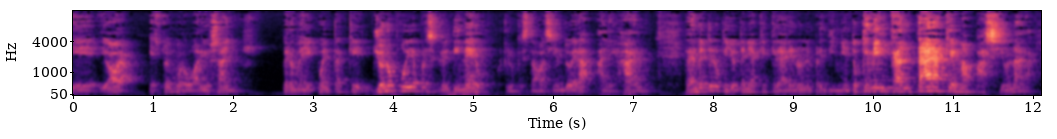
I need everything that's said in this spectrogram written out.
Eh, y ahora, esto demoró varios años, pero me di cuenta que yo no podía perseguir el dinero, porque lo que estaba haciendo era alejarlo. Realmente lo que yo tenía que crear era un emprendimiento que me encantara, que me apasionara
